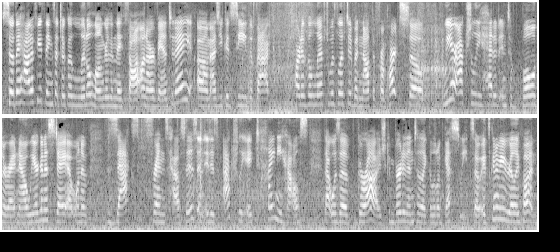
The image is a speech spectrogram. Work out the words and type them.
So they had a few things that took a little longer than they thought on our van today. Um, as you could see, the back part of the lift was lifted, but not the front part. So we are actually headed into Boulder right now. We are gonna stay at one of Zach's friends' houses, and it is actually a tiny house that was a garage converted into like a little guest suite. So it's gonna be really fun.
